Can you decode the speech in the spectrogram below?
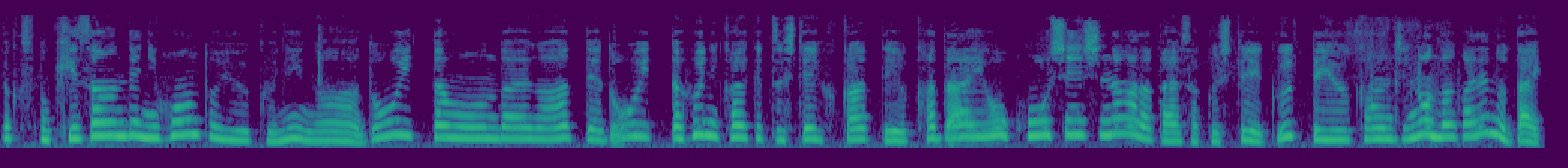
なんかその刻んで日本という国がどういった問題があってどういったふうに解決していくかっていう課題を更新しながら対策していくっていう感じの流れの第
